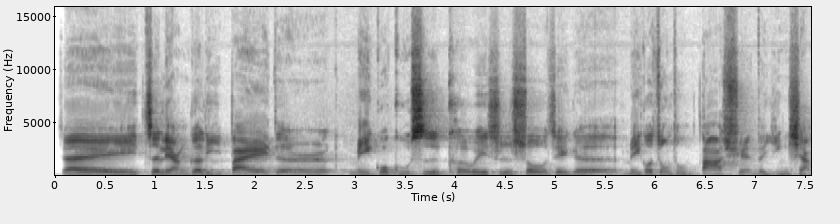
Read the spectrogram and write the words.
在这两个礼拜的美国股市，可谓是受这个美国总统大选的影响，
